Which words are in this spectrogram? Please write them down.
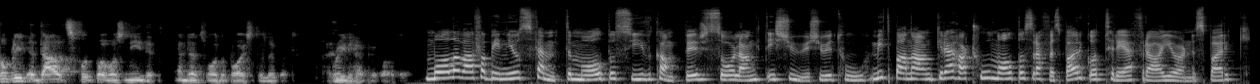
complete adults football was needed, and that's what the boys delivered. Really happy about it. Målet var Fabinhos femte mål på syv kamper så langt i 2022. Midtbaneankeret har to mål på straffespark og tre fra hjørnespark.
